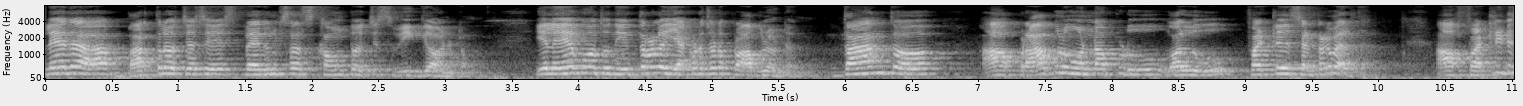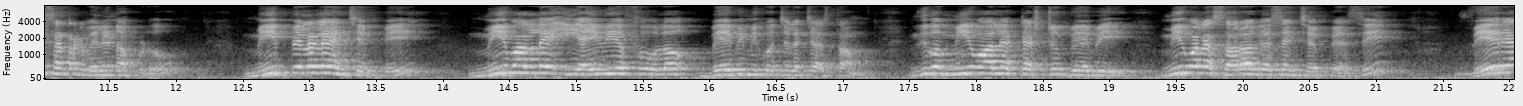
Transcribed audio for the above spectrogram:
లేదా భర్తలో వచ్చేసి స్పెర్మ్సల్స్ కౌంట్ వచ్చేసి వీక్గా ఉండటం. ఇలా ఏమవుతుంది? ఇద్దరులో ఎక్కడ చోట ప్రాబ్లం ఉంటుంది? దాంతో ఆ ప్రాబ్లం ఉన్నప్పుడు వాళ్ళు ఫర్టిలిటీ సెంటర్కి వెళ్తారు. ఆ ఫర్టిలిటీ సెంటర్కి వెళ్ళినప్పుడు మీ పిల్లలే అని చెప్పి మీ వల్లే ఈ ఐవీఎఫ్లో బేబీ మీకు వచ్చేలా చేస్తాం. ఇదిగో మీ వాళ్ళే టెస్ట్ బేబీ మీ వల్ల సరోగసి అని చెప్పేసి వేరే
